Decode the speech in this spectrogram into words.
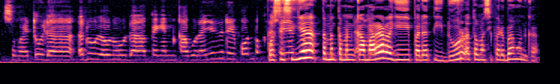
semua itu udah aduh ya Allah udah pengen kabur aja tuh dari pondok. Posisinya teman-teman kamarnya lagi pada tidur atau masih pada bangun kak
